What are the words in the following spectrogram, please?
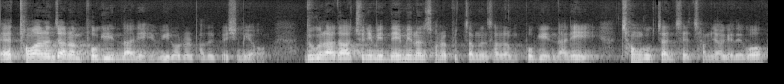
애통하는 자는 복이 있나니 위로를 받을 것이며 누구나 다 주님이 내미는 손을 붙잡는 사람 복이 있나니 천국 잔치에 참여하게 되고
